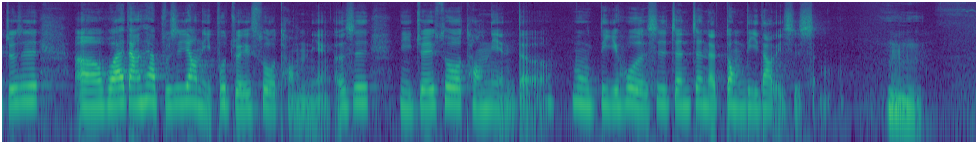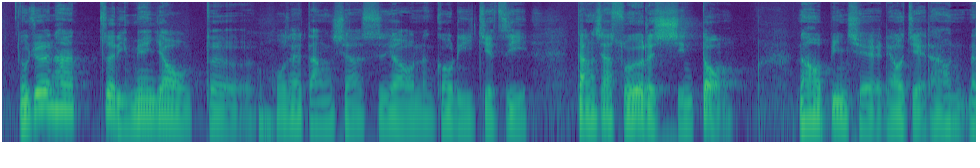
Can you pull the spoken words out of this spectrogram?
就是呃，活在当下不是要你不追溯童年，而是你追溯童年的目的，或者是真正的动力到底是什么？嗯，我觉得他这里面要的活在当下，是要能够理解自己当下所有的行动，然后并且了解他那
